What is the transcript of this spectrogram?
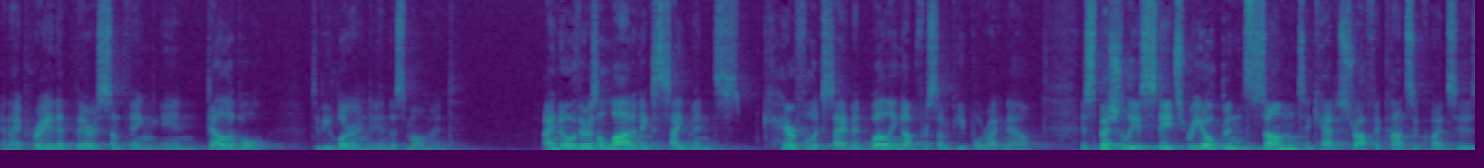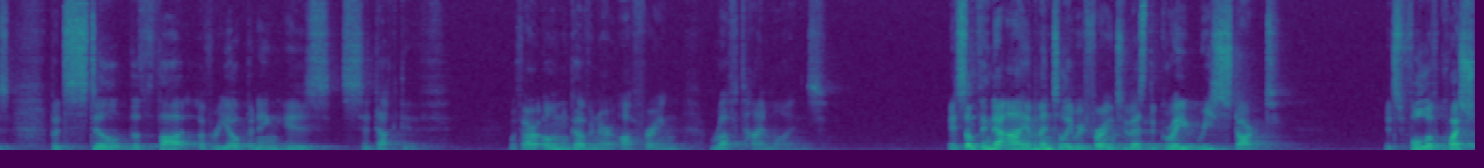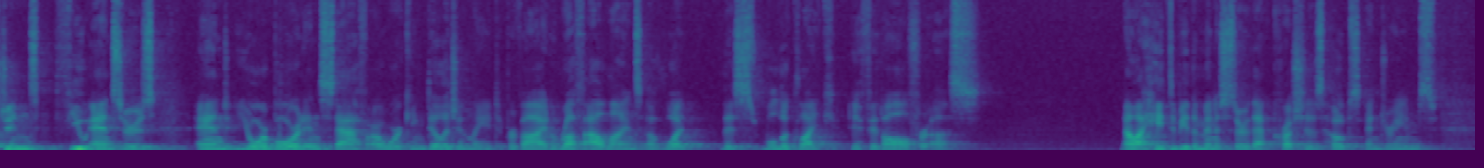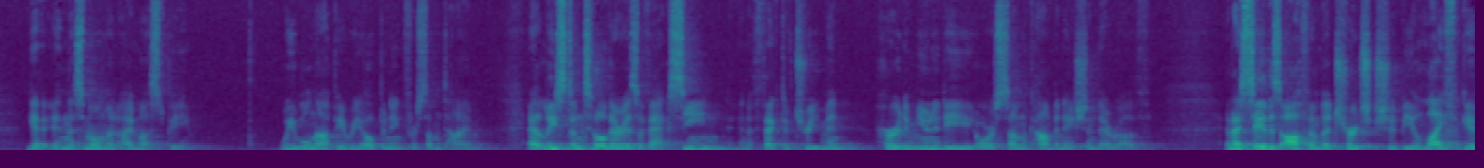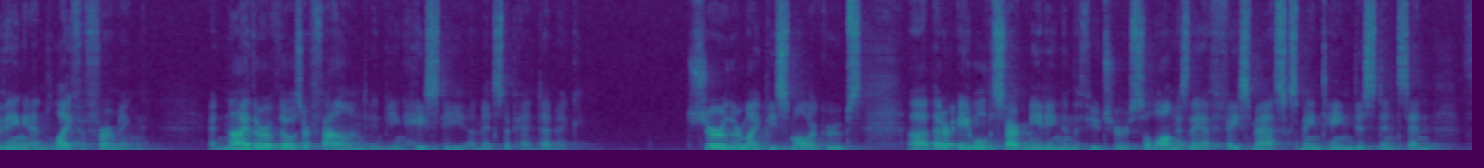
And I pray that there is something indelible to be learned in this moment. I know there's a lot of excitement careful excitement welling up for some people right now, especially as states reopen, some to catastrophic consequences, but still the thought of reopening is seductive, with our own governor offering rough timelines. It's something that I am mentally referring to as the Great Restart. It's full of questions, few answers, and your board and staff are working diligently to provide rough outlines of what this will look like, if at all, for us. Now, I hate to be the minister that crushes hopes and dreams, yet in this moment I must be. We will not be reopening for some time, at least until there is a vaccine, an effective treatment, herd immunity, or some combination thereof. And I say this often, but church should be life giving and life affirming, and neither of those are found in being hasty amidst a pandemic. Sure, there might be smaller groups uh, that are able to start meeting in the future so long as they have face masks, maintain distance, and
